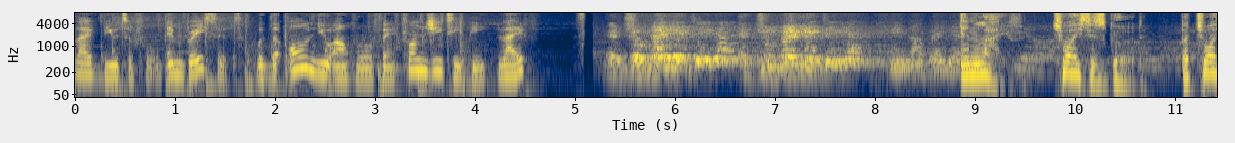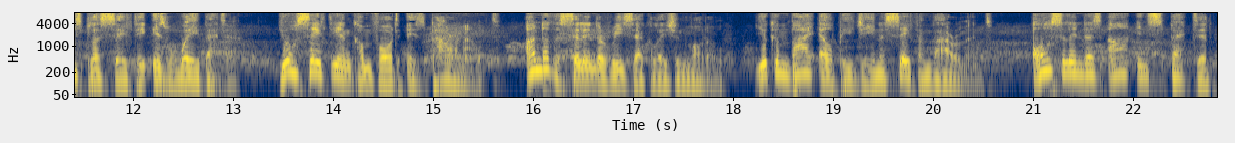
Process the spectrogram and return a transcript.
Life beautiful. Embrace it with the all new Ahorofe from GTP. Life. In life, choice is good, but choice plus safety is way better. Your safety and comfort is paramount. Under the cylinder recirculation model, you can buy LPG in a safe environment. All cylinders are inspected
